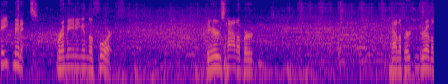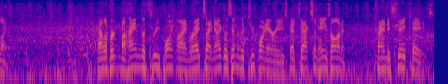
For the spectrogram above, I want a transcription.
Eight minutes remaining in the fourth. Here's Haliburton. Haliburton dribbling. Haliburton behind the three-point line, right side. Now he goes into the two-point area. He's got Jaxson Hayes on him, trying to shake Hayes.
